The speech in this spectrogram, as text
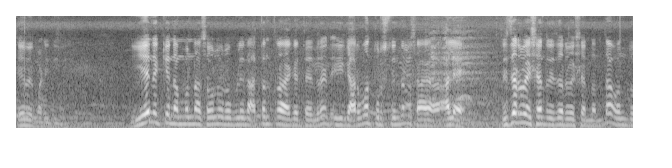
ಸೇವೆ ಮಾಡಿದ್ದೀವಿ ಏನಕ್ಕೆ ನಮ್ಮನ್ನು ಸೌಲೂರು ಹೋಬಳಿನ ಅತಂತ್ರ ಆಗುತ್ತೆ ಅಂದರೆ ಈಗ ಅರವತ್ತು ವರ್ಷದಿಂದ ಸಹ ಅಲೆ ರಿಸರ್ವೇಷನ್ ರಿಸರ್ವೇಷನ್ ಅಂತ ಒಂದು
